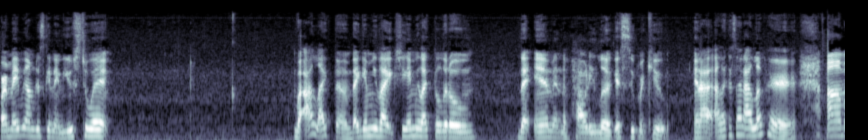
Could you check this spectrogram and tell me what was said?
or maybe i'm just getting used to it. But i like them. They give me like she gave me like the little the m and the pouty look. It's super cute and I, like i said i love her. Um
